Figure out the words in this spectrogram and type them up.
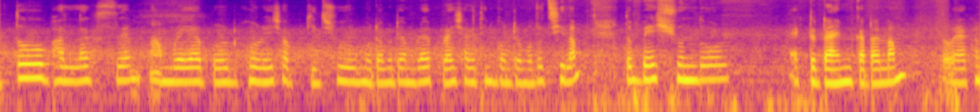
এত ভালো লাগছে। আমরা এয়ারপোর্ট ঘুরে সব কিছু মোটামুটি আমরা প্রায় সাড়ে তিন ঘণ্টার মতো ছিলাম। তো বেশ সুন্দর একটা টাইম কাটালাম। তো এখন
